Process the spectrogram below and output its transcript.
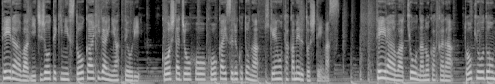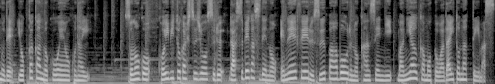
テイラーは日常的にストーカー被害に遭っておりこうした情報を公開することが危険を高めるとしています。テイラーは今日7日から東京ドームで4日間の公演を行いその後恋人が出場するラスベガスでの NFL スーパーボールの観戦に間に合うかもと話題となっています。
